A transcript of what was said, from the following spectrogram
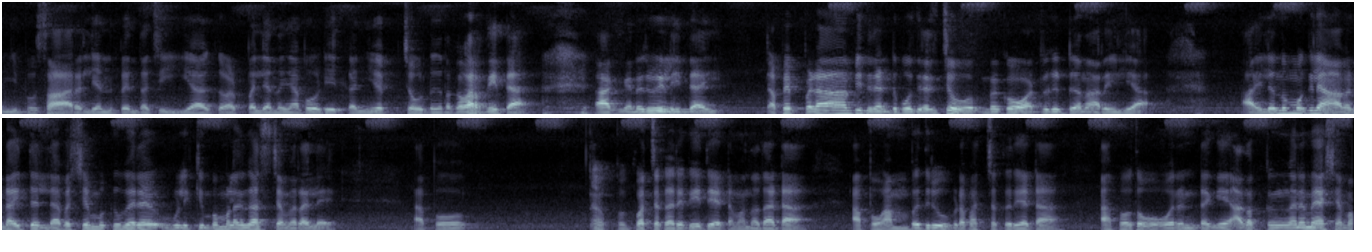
ഇനിയിപ്പോൾ സാരമില്ല എന്നിപ്പോൾ എന്താ ചെയ്യുക കുഴപ്പമില്ല എന്നാൽ ഞാൻ പേടിയായിരിക്കും. കഞ്ഞി വെച്ചോണ്ട് എന്നൊക്കെ പറഞ്ഞിട്ടാ. അങ്ങനെ ഒരു വിളി ഉണ്ടായി. അപ്പം എപ്പോഴാണ് പിന്നെ രണ്ട് പൊതിര ചോറിന്റെ ഒക്കെ ഓർഡർ കിട്ടുകയെന്ന് അറിയില്ല. അതിലൊന്നും നമുക്ക് ലാഭം ഉണ്ടായിട്ടല്ല. പക്ഷെ നമുക്ക് ഇവരെ വിളിക്കുമ്പോൾ നമ്മളെ കസ്റ്റമർ അല്ലേ? അപ്പോൾ അപ്പോൾ പച്ചക്കറിയൊക്കെ ആയിട്ട് ഏട്ടൻ വന്നതാട്ടാ. അപ്പോൾ അമ്പത് രൂപയുടെ പച്ചക്കറി ഏട്ടാ. അപ്പോൾ തോരനുണ്ടെങ്കിൽ അതൊക്കെ ഇങ്ങനെ മേശമ്മ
